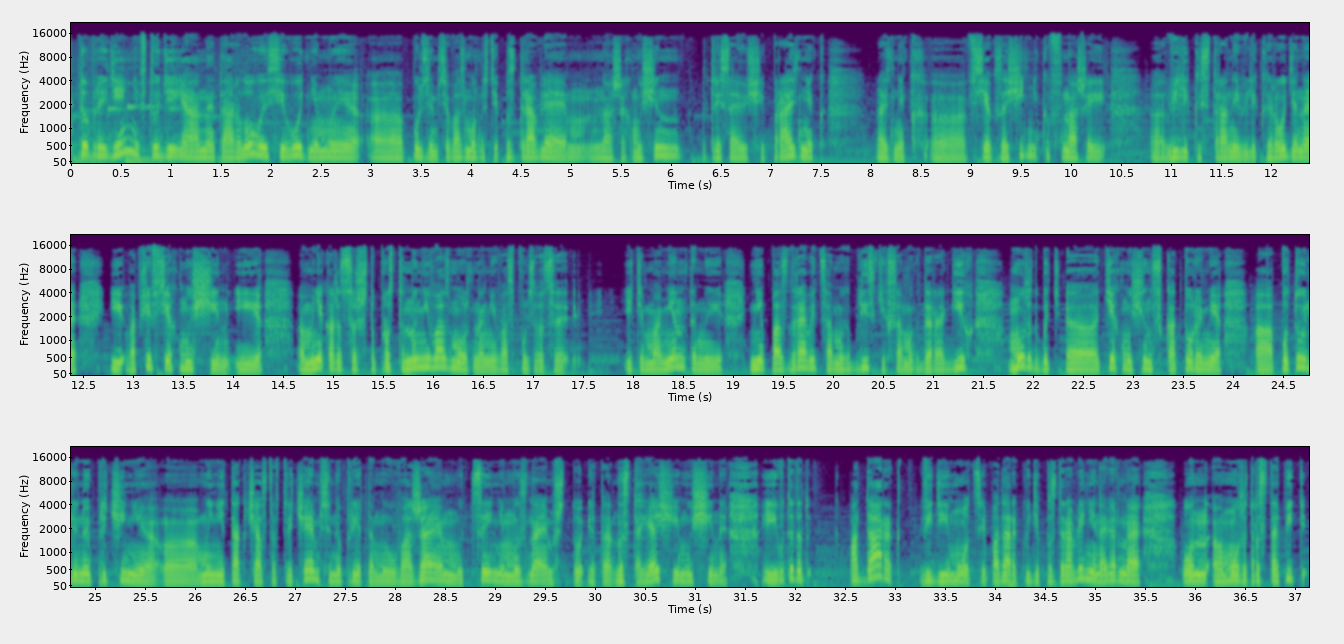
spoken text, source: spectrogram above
Добрый день, в студии я, Анетта Орлова. Сегодня мы э, пользуемся возможностью, поздравляем наших мужчин. Потрясающий праздник, праздник э, всех защитников нашей э, великой страны, великой Родины и вообще всех мужчин. И э, мне кажется, что просто ну, невозможно не воспользоваться этим моментом и не поздравить самых близких, самых дорогих, может быть, э, тех мужчин, с которыми э, по той или иной причине э, мы не так часто встречаемся, но при этом мы уважаем, мы ценим, мы знаем, что это настоящие мужчины. И вот этот подарок в виде эмоций, подарок в виде поздравления, наверное, он может растопить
